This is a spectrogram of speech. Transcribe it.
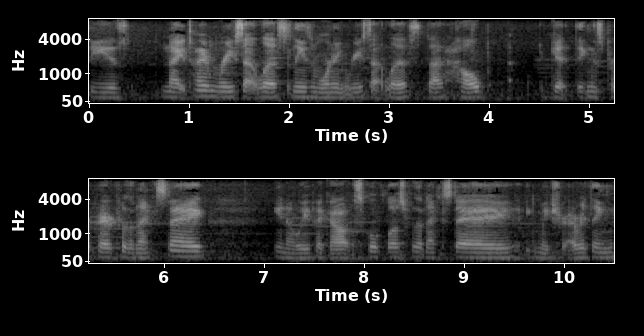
these nighttime reset lists and these morning reset lists that help get things prepared for the next day. You know, we pick out school clothes for the next day, make sure everything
